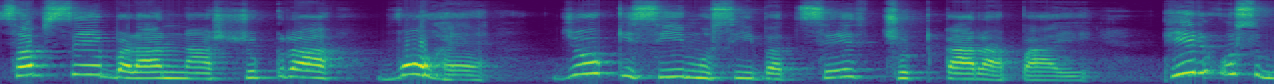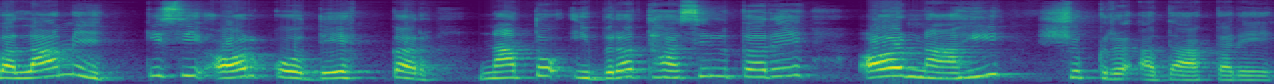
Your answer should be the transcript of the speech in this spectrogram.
सबसे बड़ा नाशुक्रा वो है जो किसी मुसीबत से छुटकारा पाए। फिर उस बला में किसी और को देखकर ना तो इबरत हासिल करे और ना ही शुक्र अदा करे।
